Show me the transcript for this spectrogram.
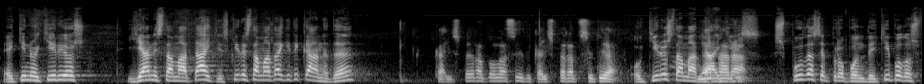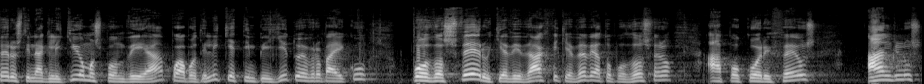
Εκεί είναι ο κύριος Γιάννης Σταματάκης. Κύριε Σταματάκη, τι κάνετε; Καλησπέρα από το Λασίδη, καλησπέρα από τη Σιτία. Ο κύριος Σταματάκης σπούδασε προπονητική ποδοσφαίρου στην Αγγλική Ομοσπονδία, που αποτελεί και την πηγή του ευρωπαϊκού ποδοσφαίρου και διδάχθηκε βέβαια το ποδόσφαιρο από κορυφαίους Άγγλους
